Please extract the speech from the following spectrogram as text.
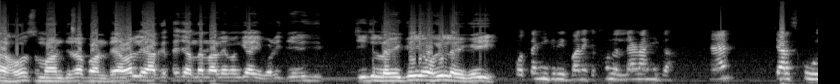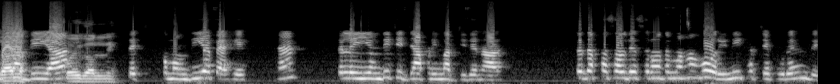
ਆਹੋ ਸਮਾਨ ਜਿਹੜਾ ਬਣ ਰਿਹਾ ਵਾ ਲਿਆ ਕਿੱਥੇ ਜਾਂਦਾ? ਨਾਲੇ ਮਹਿੰਗਾਈ ਬੜੀ ਜਿਹੜੀ ਚੀਜ਼ ਲਈ ਗਈ ਉਹੀ ਲਈ ਗਈ। ਉਹ ਤਾਂ ਅਸੀਂ ਗਰੀਬਾਂ ਨੇ ਕਿੱਥੋਂ ਲੈ ਲੈਣਾ ਸੀਗਾ ਹੈ? ਚੱਲ ਸਕੂਲ ਚੱਲ, ਜਾਂਦੀ ਆ ਕੋਈ ਗੱਲ ਨਹੀਂ ਤੇ ਕਮਾਉਂਦੀ ਆ ਪੈਸੇ ਹੈ? ਤੇ ਲਈ ਆਉਂਦੀ ਚੀਜ਼ਾਂ ਆਪਣੀ ਮਰਜ਼ੀ ਦੇ ਨਾਲ। ਤੇ ਦਾ ਫਸਲ ਦੇ ਸਿਰੋਂ ਤੇ ਮਹਾ ਹੋਰ ਹੀ ਨਹੀਂ ਖਰਚੇ ਪੂਰੇ ਹੁੰਦੇ।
